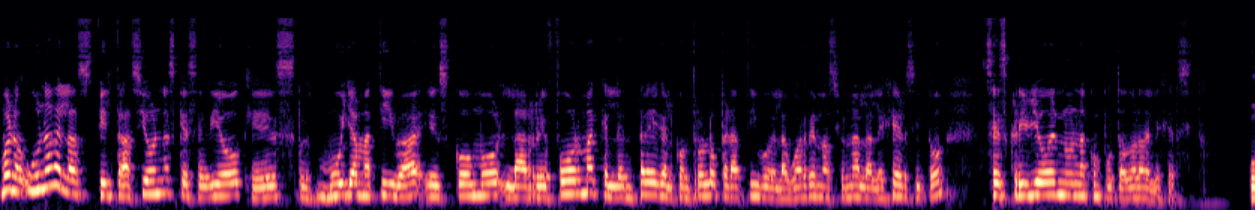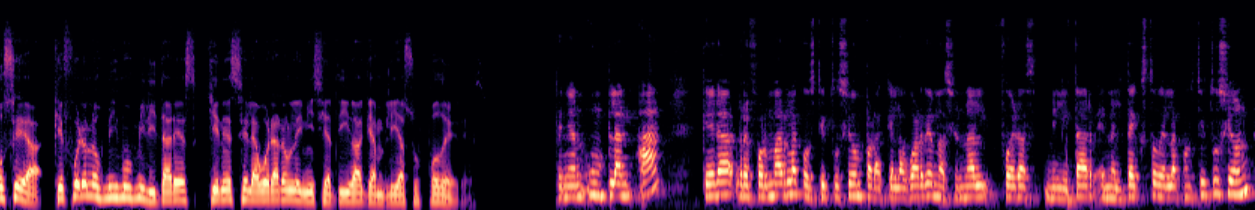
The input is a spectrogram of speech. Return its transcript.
Bueno, una de las filtraciones que se dio, que es pues, muy llamativa, es como la reforma que le entrega el control operativo de la Guardia Nacional al ejército se escribió en una computadora del ejército. O sea, que fueron los mismos militares quienes elaboraron la iniciativa que amplía sus poderes. Tenían un plan A, que era reformar la Constitución para que la Guardia Nacional fuera militar en el texto de la Constitución.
